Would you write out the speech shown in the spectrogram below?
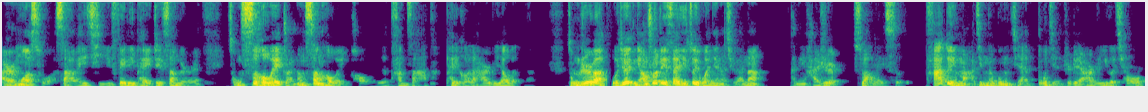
埃尔莫索、萨维奇、菲利佩这三个人从四后卫转成三后卫以后，我觉得他们仨配合的还是比较稳的。总之吧，我觉得你要说这赛季最关键的球员呢，肯定还是苏亚雷斯。他对马竞的贡献不仅是这二十一个球，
